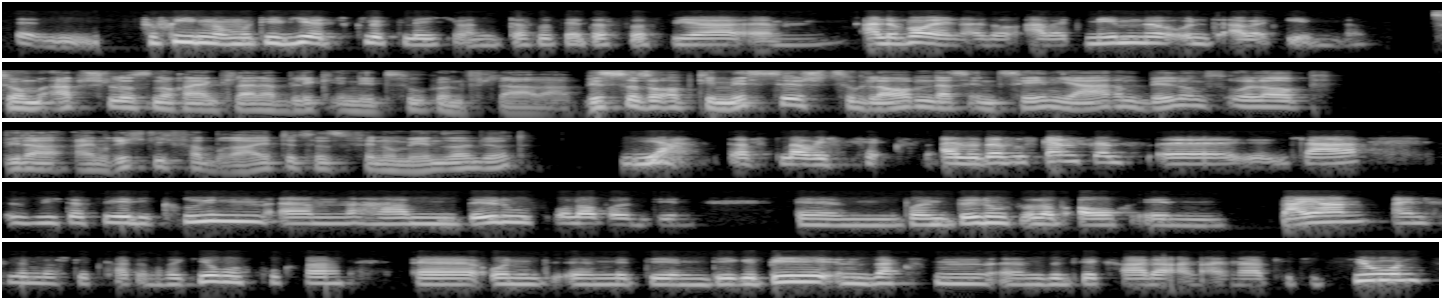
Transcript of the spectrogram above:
äh, zufrieden und motiviert, glücklich. Und das ist ja das, was wir ähm, alle wollen, also Arbeitnehmende und Arbeitgebende. Zum Abschluss noch ein kleiner Blick in die Zukunft, Lara. Bist du so optimistisch zu glauben, dass in zehn Jahren Bildungsurlaub wieder ein richtig verbreitetes Phänomen sein wird? Ja, das glaube ich fix. Also das ist ganz, ganz äh, klar, wie ich das sehe. Die Grünen ähm, haben Bildungsurlaub und den ähm, wollen Bildungsurlaub auch in Bayern einführen. Das steht gerade im Regierungsprogramm. Äh, und äh, mit dem DGB in Sachsen äh, sind wir gerade an einer Petition ähm,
